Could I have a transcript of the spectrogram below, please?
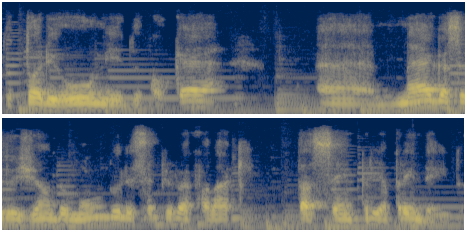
do Toriumi, de qualquer é, mega cirurgião do mundo, ele sempre vai falar que está sempre aprendendo.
